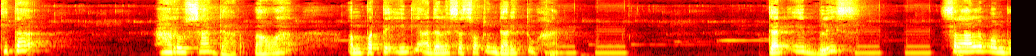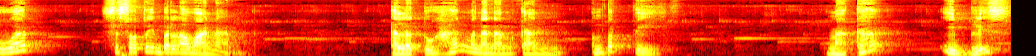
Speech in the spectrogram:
kita harus sadar bahwa empati ini adalah sesuatu dari Tuhan. Dan iblis selalu membuat sesuatu yang berlawanan. Kalau Tuhan menanamkan empati, maka iblis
